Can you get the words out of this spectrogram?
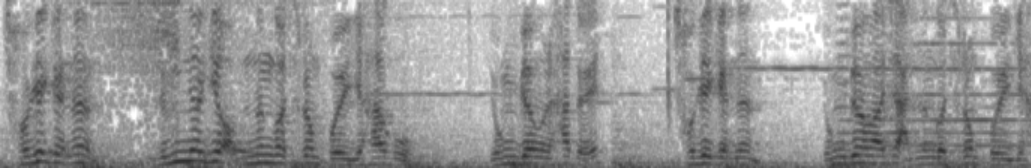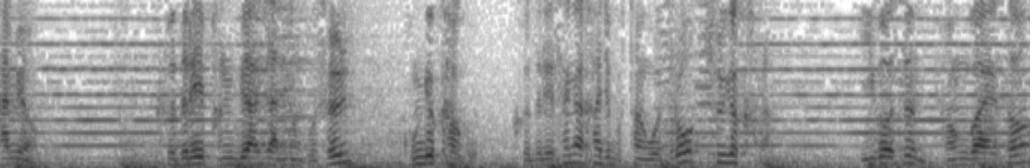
적에게는 능력이 없는 것처럼 보이게 하고 용병을 하되 적에게는 용병하지 않는 것처럼 보이게 하며 그들이 방비하지 않는 곳을 공격하고 그들이 생각하지 못한 곳으로 출격하라. 이것은 병과에서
